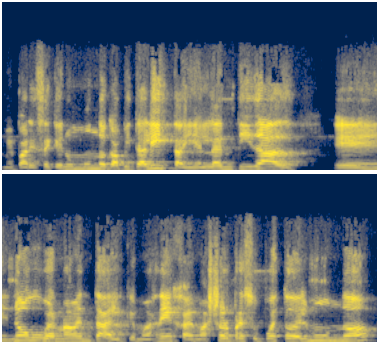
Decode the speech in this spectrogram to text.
me parece que en un mundo capitalista y en la entidad no gubernamental que maneja el mayor presupuesto del mundo,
